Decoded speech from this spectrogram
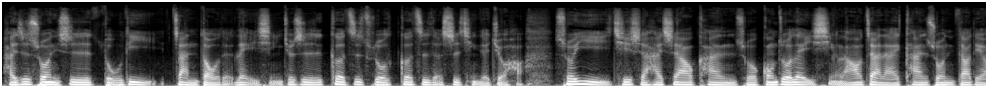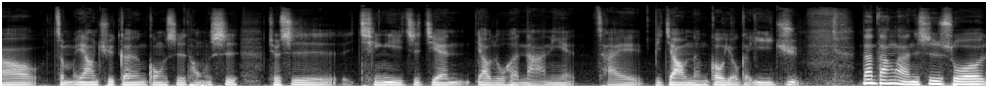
还是说你是独立战斗的类型，就是各自做各自的事情的就好。所以其实还是要要。看说工作类型，然后再来看说你到底要怎么样去跟公司同事，就是情谊之间要如何拿捏，才比较能够有个依据。那当然是说，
